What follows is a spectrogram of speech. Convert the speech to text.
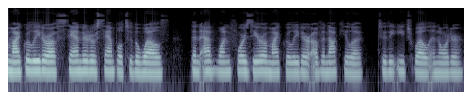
microliter of standard or sample to the wells, then add 140 microliter of inocula to the each well in order.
